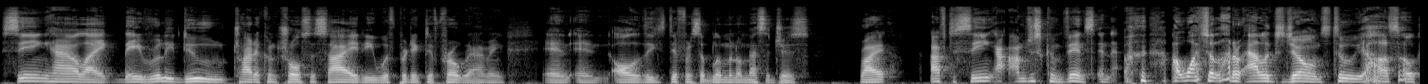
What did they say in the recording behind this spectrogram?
seeing how like they really do try to control society with predictive programming and and all of these different subliminal messages, right? after seeing I, am just convinced and i watch a lot of alex jones too y'all so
